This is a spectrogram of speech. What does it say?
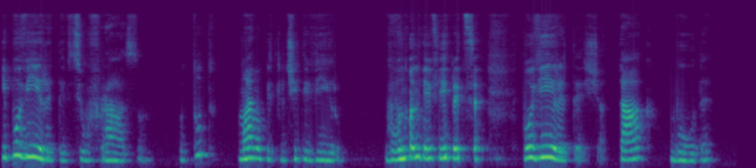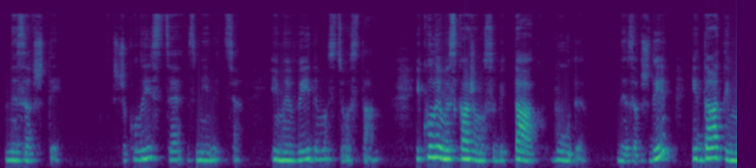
І повірити в цю фразу. От тут маємо підключити віру, бо воно не віриться. Повірити, що так буде не завжди. Що колись це зміниться, і ми вийдемо з цього стану. І коли ми скажемо собі так буде не завжди, і дати можливість.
